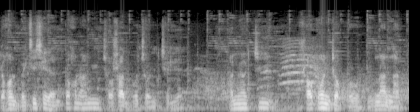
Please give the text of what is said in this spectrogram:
যখন বেঁচে ছিলেন তখন আমি ছ সাত বছরের ছেলে। আমি হচ্ছি স্বপন চক্রবর্তী ওনার নাতি।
